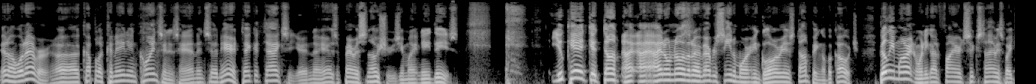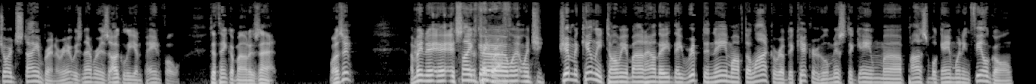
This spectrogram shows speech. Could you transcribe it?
you know whatever uh, a couple of Canadian coins in his hand and said, "Here, take a taxi, and uh, here's a pair of snowshoes. You might need these." You can't get dumped. I, I, I don't know that I've ever seen a more inglorious dumping of a coach. Billy Martin, when he got fired six times by George Steinbrenner, it was never as ugly and painful to think about as that. Was it? I mean, it's like uh, when, when Jim McKinley told me about how they, they ripped the name off the locker of the kicker who missed the game uh, possible game winning field goal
